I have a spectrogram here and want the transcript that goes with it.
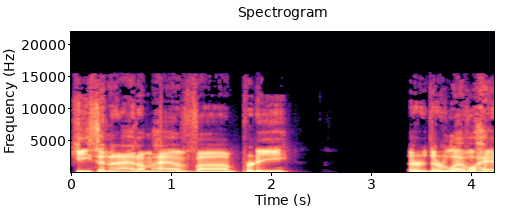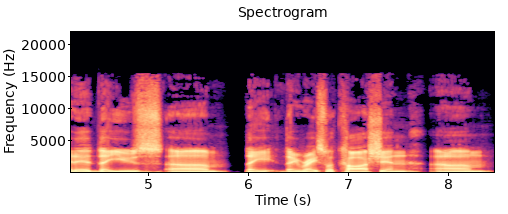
Keith and Adam have uh, pretty. They're they're level headed. They use um they they race with caution. Um,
